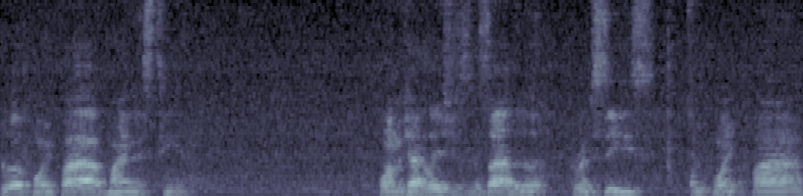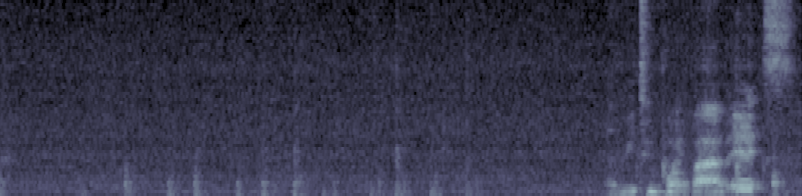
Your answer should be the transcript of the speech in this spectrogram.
12.5 minus 10. Form the calculations inside of the parentheses. 2.5 that would be 2.5x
